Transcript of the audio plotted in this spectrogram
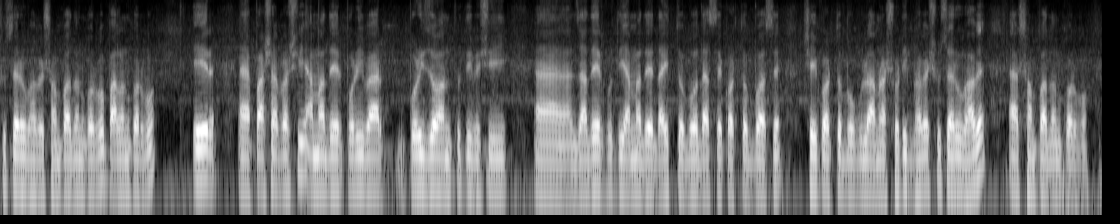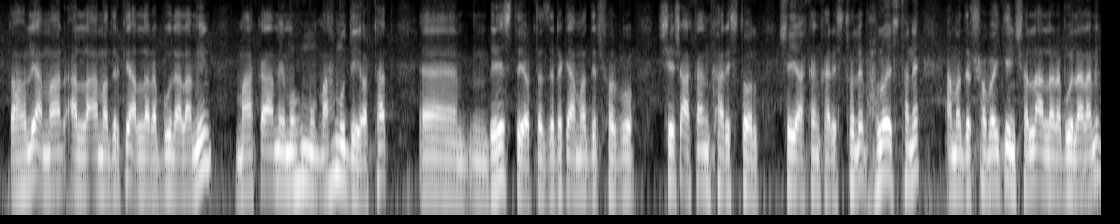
সুচারুভাবে সম্পাদন করব, পালন করব। এর পাশাপাশি আমাদের পরিবার, পরিজন, প্রতিবেশী যাদের প্রতি আমাদের দায়িত্ববোধ আছে, কর্তব্য আছে, সেই কর্তব্যগুলো আমরা সঠিকভাবে, সুচারুভাবে সম্পাদন করব। তাহলে আমার আল্লাহ, আমাদেরকে আল্লাহ রাব্বুল আলামিন মাকামে মহমু, মাহমুদে, অর্থাৎ বেহেস্তে অর্থাৎ যেটাকে আমাদের সর্বশেষ আকাঙ্ক্ষার স্থল, সেই আকাঙ্ক্ষার স্থলে, ভালো স্থানে আমাদের সবাইকে ইনশাল্লাহ আল্লাহ রাবুল আলমিন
